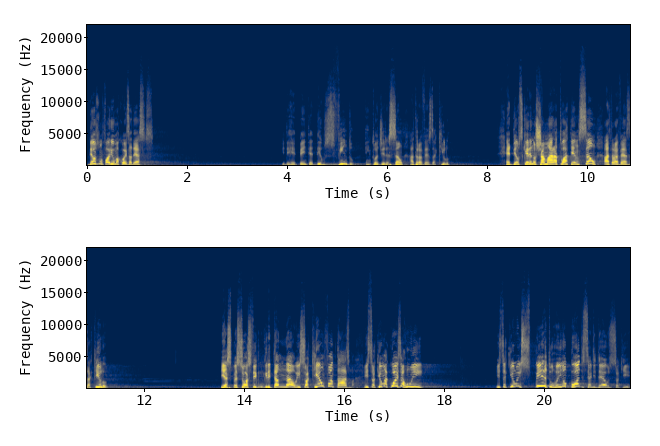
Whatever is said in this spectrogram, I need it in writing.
Deus não faria uma coisa dessas. E de repente é Deus vindo em tua direção através daquilo. É Deus querendo chamar a tua atenção através daquilo. E as pessoas ficam gritando: não, isso aqui é um fantasma, isso aqui é uma coisa ruim. Isso aqui é um espírito ruim, não pode ser de Deus isso aqui.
